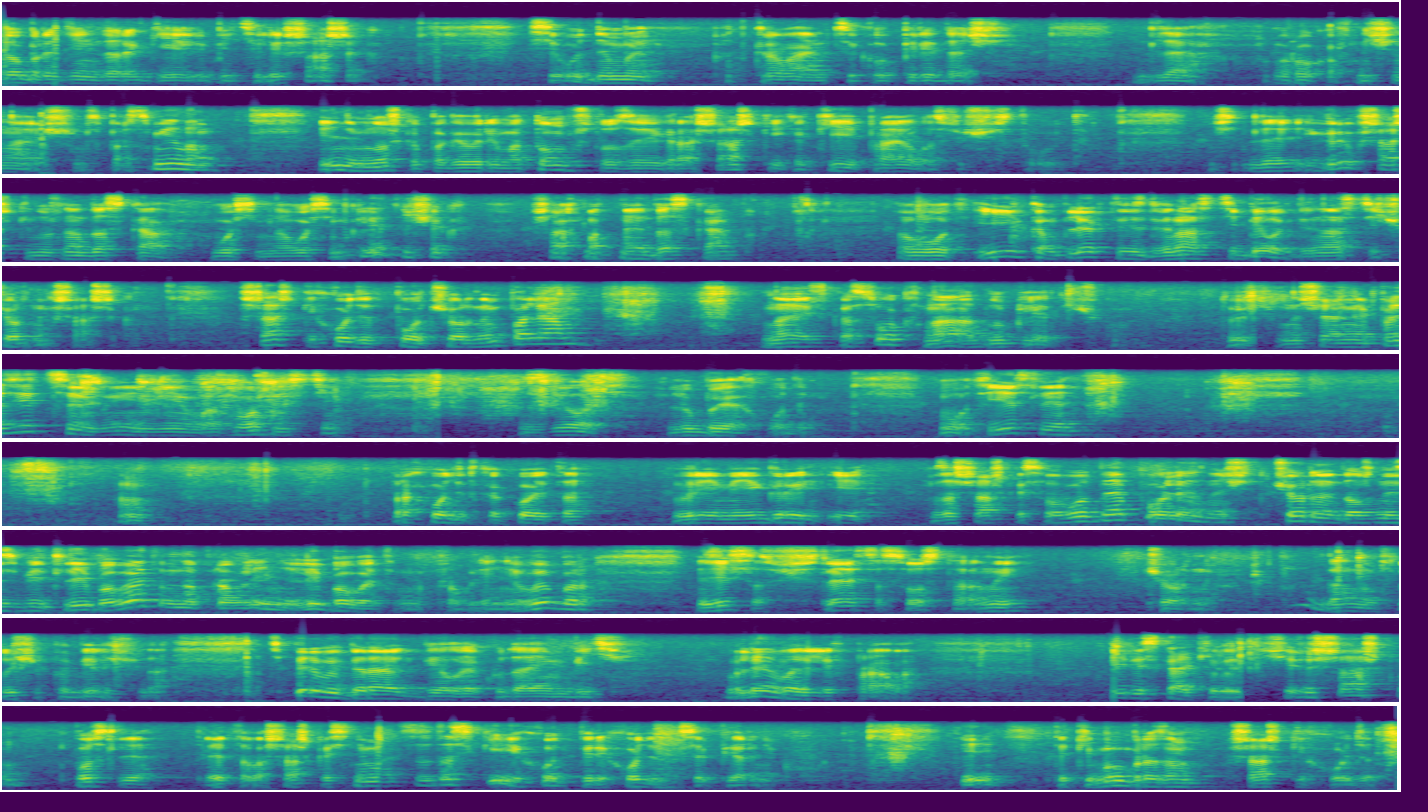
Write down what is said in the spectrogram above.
Добрый день, дорогие любители шашек. Сегодня мы открываем цикл передач для уроков начинающим спортсменам и немножко поговорим о том, что за игра шашки и какие правила существуют. Значит, для игры в шашки нужна доска 8 на 8 клеточек, шахматная доска. Вот, и комплект из 12 белых, 12 черных шашек. Шашки ходят по черным полям наискосок на одну клеточку. То есть в начальной позиции мы имеем возможности сделать любые ходы. Вот, если ну, проходит какое-то время игры и за шашкой свободное поле, значит черные должны сбить либо в этом направлении, либо в этом направлении. Выбор здесь осуществляется со стороны черных. В данном случае побили сюда. Теперь выбирают белые, куда им бить. Влево или вправо перескакивает через шашку. После этого шашка снимается с доски и ход переходит к сопернику. И таким образом шашки ходят.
